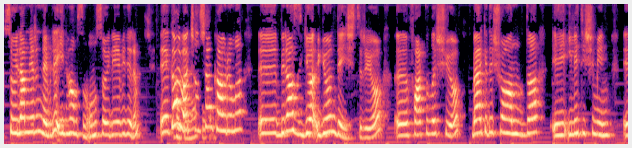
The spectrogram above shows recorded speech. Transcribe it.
söylemlerinle bile ilhamsın. Onu söyleyebilirim. E, galiba Tabii, çalışan kavramı e, biraz yön değiştiriyor, e, farklılaşıyor. Belki de şu anda e, iletişimin, e,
